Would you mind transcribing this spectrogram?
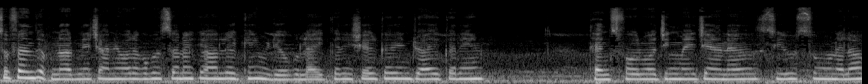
सो फ्रेंड्स अपना अपने चाहने वालों का बहुत सारा ख्याल रखें। वीडियो को लाइक करें शेयर करें इंजॉय करें। Thanks for watching my channel see you soon Allah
